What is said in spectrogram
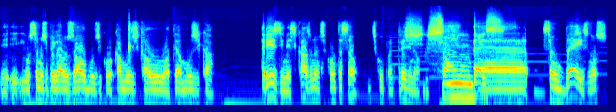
e, e, gostamos de pegar os álbuns e colocar a música 1 até a música 13, nesse caso, né? Contação? Desculpa, 13 não. São 10. É, são 10. Nós,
